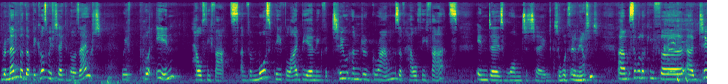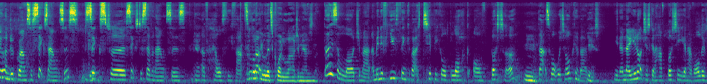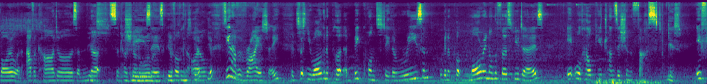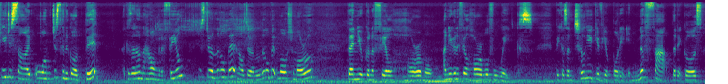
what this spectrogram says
Remember that because we've taken those out, we've put in healthy fats. And for most people, I'd be aiming for 200 grams of healthy fats in days one to two. So what's that in ounces? Um, so we're looking for um, 200 grams, so six ounces, six to six to seven ounces Okay. of healthy fats. For a lot of people, that's quite a large amount, isn't it? that is a large amount. I mean, if you think about a typical block of butter, that's what we're talking about. Mm. Yes. You know, now you're not just going to have butter, you're going to have olive oil and avocados and Yes. nuts and Coconut oil and cheeses and coconut things. Oil. yep. So you're going to have a variety, It's but you are going to put a big quantity. The reason we're going to put more in on the first few days, it will help you transition fast. Yes. If you decide, oh, I'm just going to go a bit because I don't know how I'm going to feel, just do a little bit and I'll do a little bit more tomorrow. then you're going to feel horrible. And you're going to feel horrible for weeks. Because until you give your body enough fat that it goes,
